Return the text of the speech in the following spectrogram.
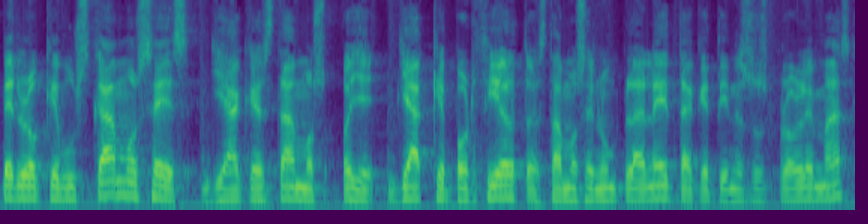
pero lo que buscamos es, ya que estamos, oye, ya que por cierto estamos en un planeta que tiene sus problemas,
